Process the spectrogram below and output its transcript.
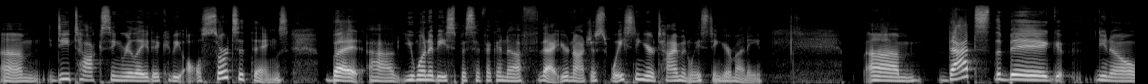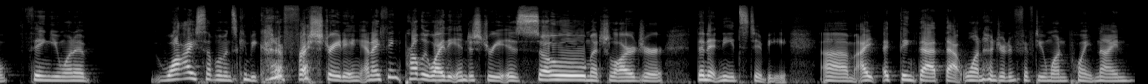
um, detoxing related, could be all sorts of things. But uh, you want to be specific enough that you're not just wasting your time and wasting your money. Um, that's the big, you know, thing you want to why supplements can be kind of frustrating, and I think probably why the industry is so much larger than it needs to be. Um, I, I think that that 151.9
